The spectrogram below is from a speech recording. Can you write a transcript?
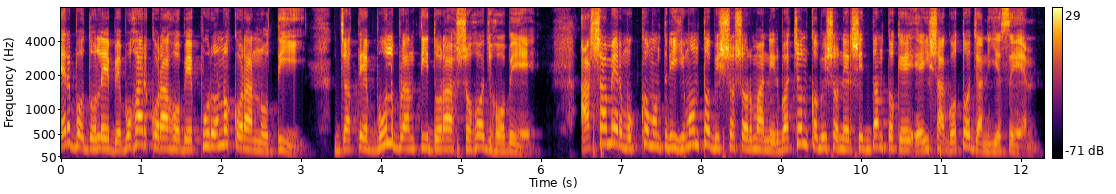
এর বদলে ব্যবহার করা হবে পুরনো করা নথি, যাতে ভুল ভ্রান্তি ধরা সহজ হবে। আসামের মুখ্যমন্ত্রী হিমন্ত বিশ্ব শর্মা নির্বাচন কমিশনের সিদ্ধান্তকে এই স্বাগত জানিয়েছেন।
